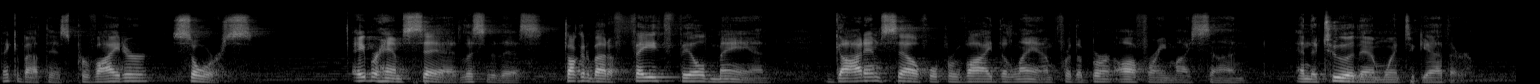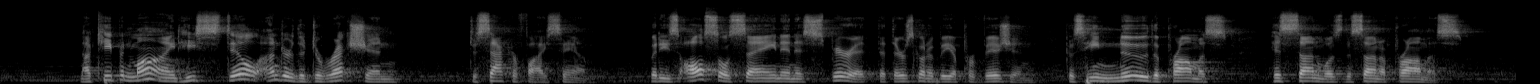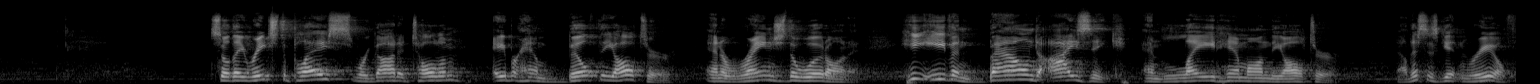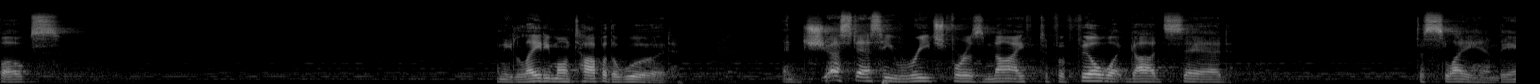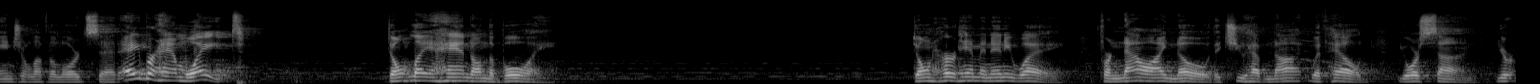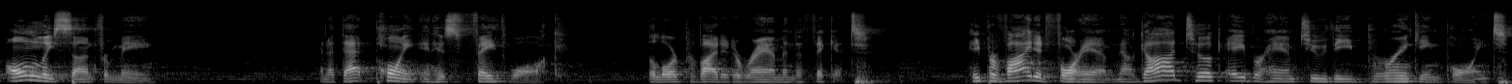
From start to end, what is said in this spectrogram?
Think about this provider, source. Abraham said, listen to this, talking about a faith filled man, God Himself will provide the lamb for the burnt offering, my son. And the two of them went together. Now keep in mind, he's still under the direction to sacrifice him. But he's also saying in his spirit that there's going to be a provision because he knew the promise. His son was the son of promise. So they reached the place where God had told him. Abraham built the altar and arranged the wood on it. He even bound Isaac and laid him on the altar. Now, this is getting real, folks. And he laid him on top of the wood. And just as he reached for his knife to fulfill what God said, to slay him, the angel of the Lord said, Abraham, wait. Don't lay a hand on the boy. Don't hurt him in any way. For now I know that you have not withheld your son, your only son, from me. And at that point in his faith walk, the Lord provided a ram in the thicket. He provided for him. Now, God took Abraham to the breaking point.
